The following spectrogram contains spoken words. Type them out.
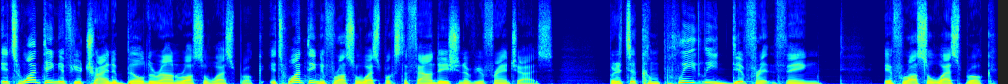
it's one thing if you're trying to build around Russell Westbrook. It's one thing if Russell Westbrook's the foundation of your franchise. But it's a completely different thing if Russell Westbrook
